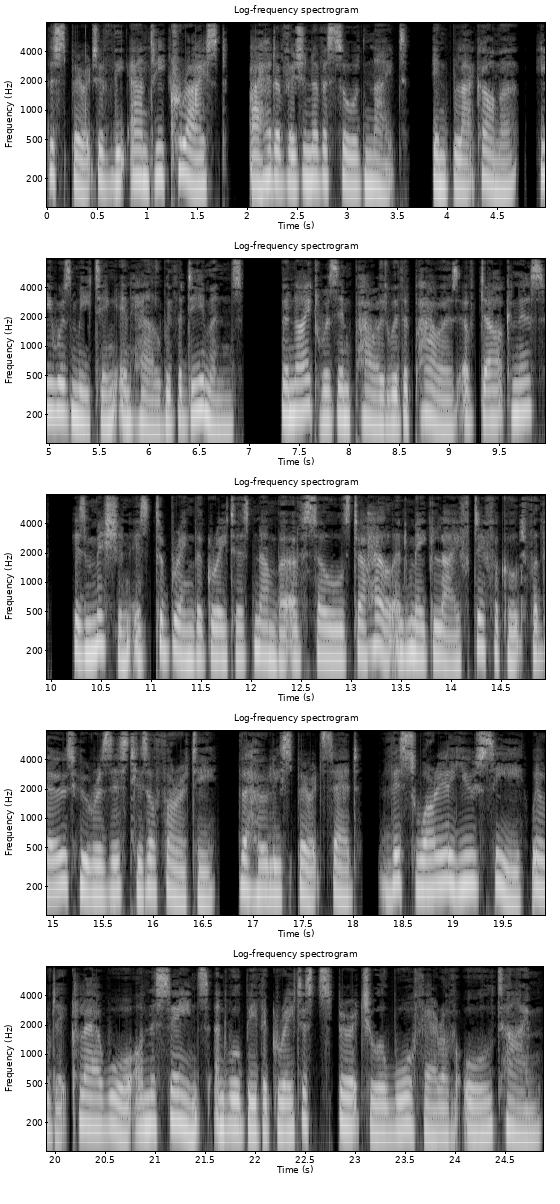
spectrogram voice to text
the spirit of the Antichrist. I had a vision of a sword knight, in black armor, he was meeting in hell with the demons, the knight was empowered with the powers of darkness, his mission is to bring the greatest number of souls to hell and make life difficult for those who resist his authority. The Holy Spirit said, This warrior you see will declare war on the saints and will be the greatest spiritual warfare of all time.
